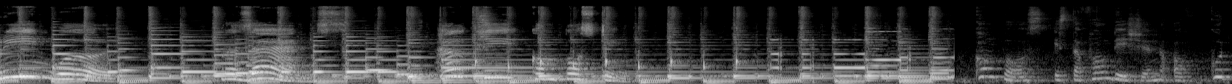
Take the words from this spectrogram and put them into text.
Green World presents Healthy Composting. Compost is the foundation of good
